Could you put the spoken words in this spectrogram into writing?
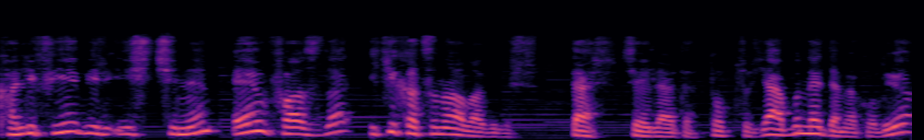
kalifiye bir işçinin en fazla iki katını alabilir der şeylerde toplu. Ya bu ne demek oluyor?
